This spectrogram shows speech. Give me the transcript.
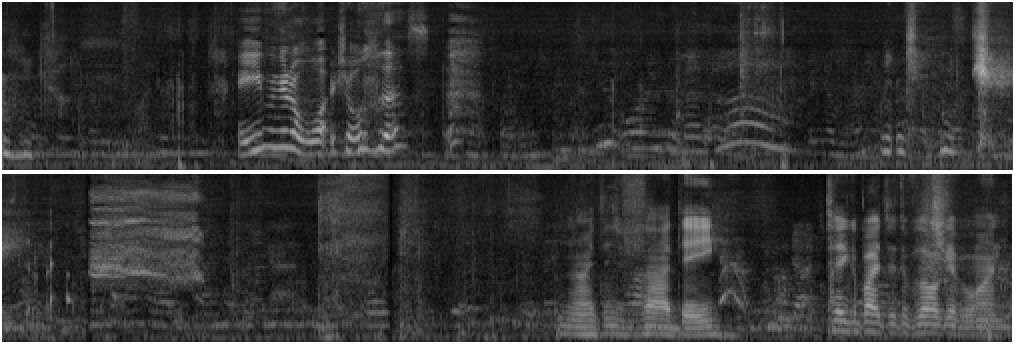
Wait. Are you even gonna watch all this? Alright, this is Vadi. Say goodbye to the vlog, everyone.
